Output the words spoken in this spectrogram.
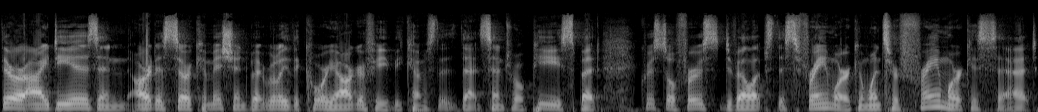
there are ideas and artists are commissioned, but really the choreography becomes the, that central piece. But Crystal first develops this framework, and once her framework is set,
